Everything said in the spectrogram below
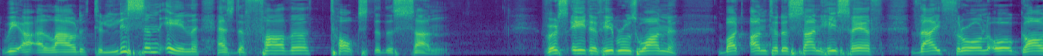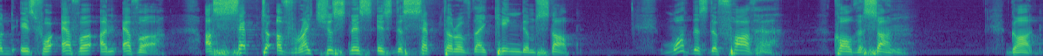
we are allowed to listen in as the Father talks to the Son. Verse 8 of Hebrews 1 But unto the Son he saith, Thy throne, O God, is forever and ever. A scepter of righteousness is the scepter of thy kingdom. Stop. What does the Father call the Son? God.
